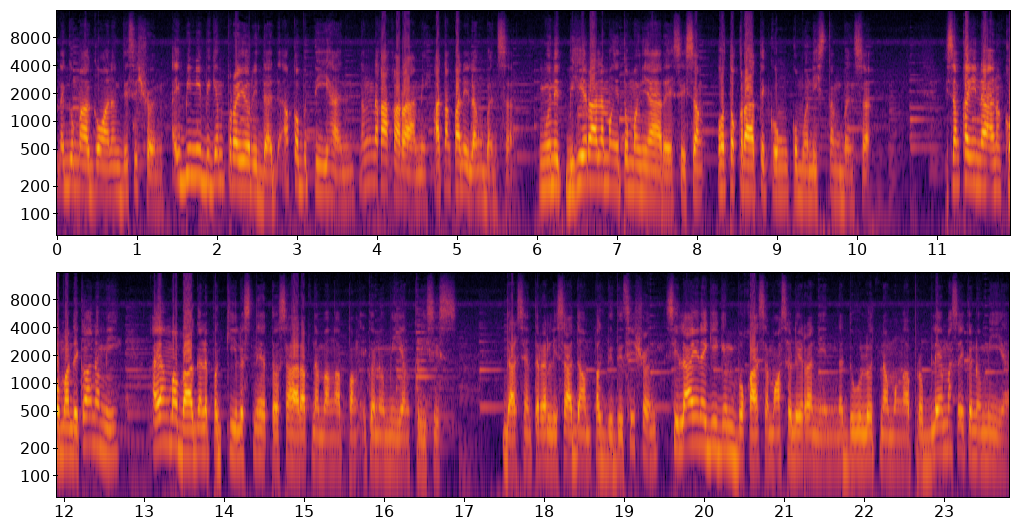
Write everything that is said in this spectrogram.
na gumagawa ng desisyon ay binibigyan prioridad ang kabutihan ng nakakarami at ang kanilang bansa. Ngunit bihira lamang itong mangyari sa isang autokratikong komunistang bansa. Isang kahinaan ng command economy ay ang mabagal na pagkilos nito sa harap ng mga pang-ekonomiyang krisis. Dahil sentralisado ang pagdidesisyon, sila ay nagiging bukas sa mga suliranin na dulot ng mga problema sa ekonomiya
